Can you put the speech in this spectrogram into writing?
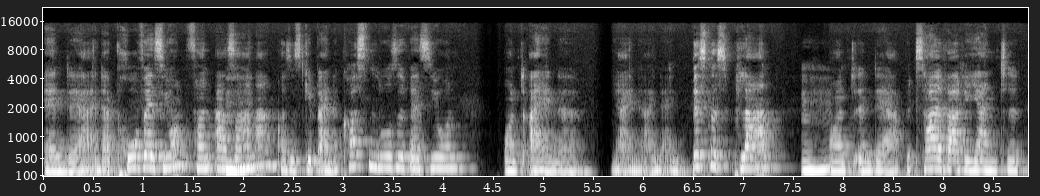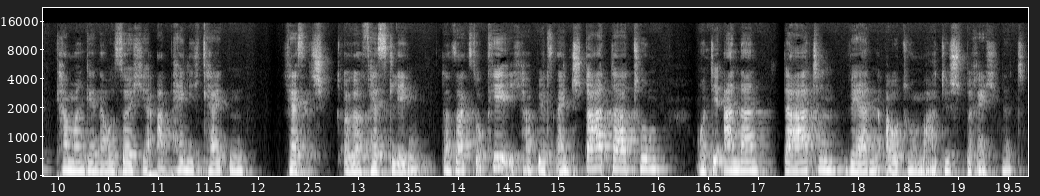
in der, in der Pro-Version von Asana. Mhm. Also es gibt eine kostenlose Version und eine, ja, eine, eine, einen Businessplan. Mhm. Und in der Bezahlvariante kann man genau solche Abhängigkeiten fest, oder festlegen. Dann sagst du, okay, ich habe jetzt ein Startdatum und die anderen Daten werden automatisch berechnet.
